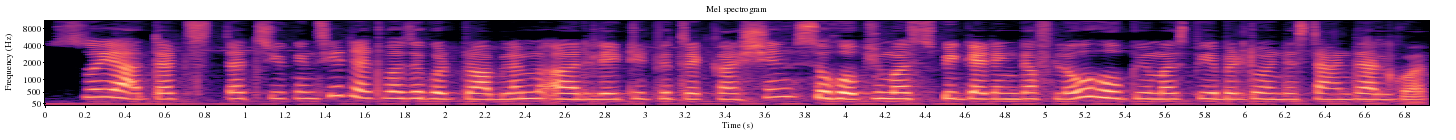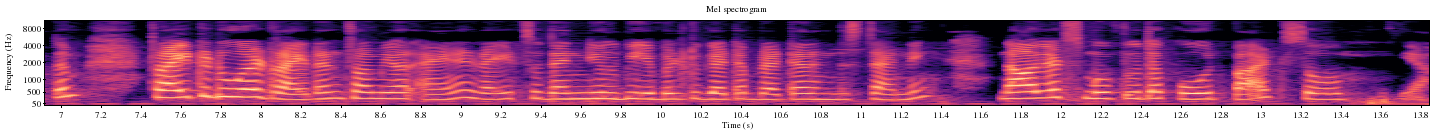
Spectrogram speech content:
so yeah that's that's you can see that was a good problem uh, related with recursion so hope you must be getting the flow. Hope you must be able to understand the algorithm. Try to do a dry run from your end right? So then you'll be able to get a better understanding. Now let's move to the code part. So yeah.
